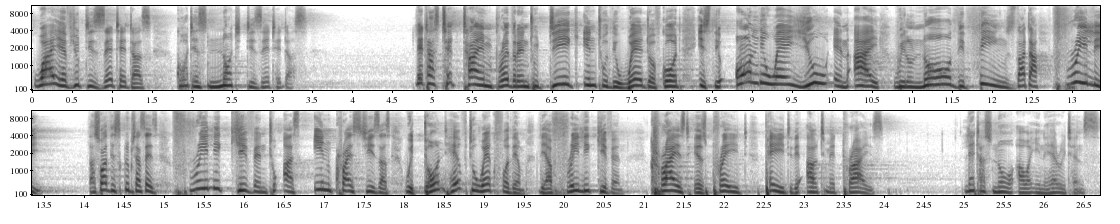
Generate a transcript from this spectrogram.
why have you deserted us? God has not deserted us. Let us take time, brethren, to dig into the Word of God. It's the only way you and I will know the things that are freely, that's what the scripture says, freely given to us in Christ Jesus. We don't have to work for them, they are freely given. Christ has paid, paid the ultimate price. Let us know our inheritance.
